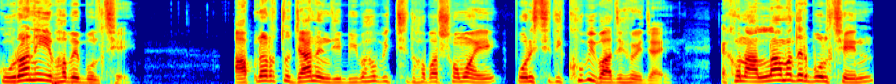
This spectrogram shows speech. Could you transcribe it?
কোরআনে এভাবে বলছে। আপনারা তো জানেন যে বিবাহ বিচ্ছেদ হবার সময়ে পরিস্থিতি খুবই বাজে হয়ে যায়। এখন আল্লাহ আমাদের বলছেন,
